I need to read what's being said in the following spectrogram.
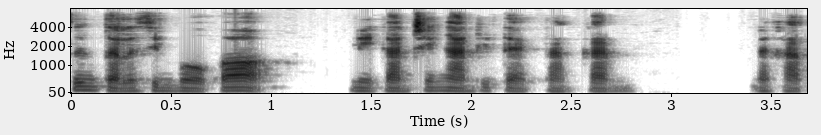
ซึ่งแต่ละ Symbol ก็มีการใช้งานที่แตกต่างกันนะครับ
